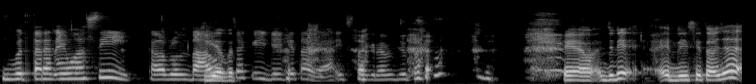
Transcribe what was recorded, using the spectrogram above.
Di putaran emosi. Kalau belum tahu, iya, cek IG kita ya, Instagram kita. ya, jadi eh, di situ aja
